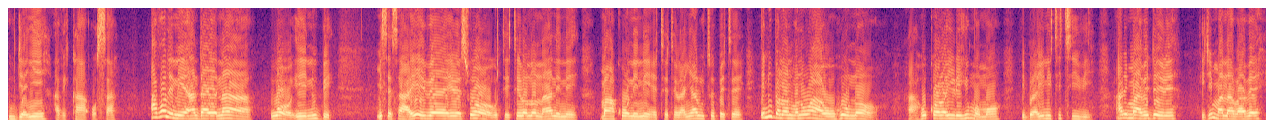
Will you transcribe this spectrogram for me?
udenye avika osa avonini andaye na wo enube misesa eve eresuo otetero no etetera pete no no wa oho no ire himomo tv ari ma This is Ibira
